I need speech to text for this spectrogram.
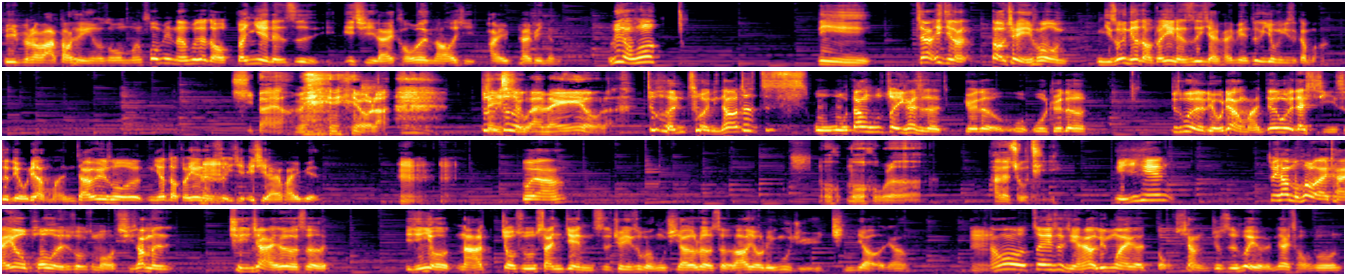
哔哔啦啦道歉以后说，我们后面呢会再找专业人士一起来讨论，然后一起拍拍片这样。我就想说，你这样一起来道歉以后，你说你要找专业人士一起来拍片，这个用意是干嘛？洗白啊？没有啦，对，洗白没有啦，就很蠢，你知道？这这我我当初最一开始的觉得，我我觉得。就是为了流量嘛，就是为了再洗一次流量嘛，你才会说你要找专业人士一起、嗯、一起来拍片。嗯嗯，对啊，模模糊了他的主题。你今天，所以他们后来才又 po 文说什么？其实他们清下来的垃圾已经有拿救出三件是确定是文物，其他的垃圾，然后由林务局清掉了这样。嗯，然后这些事情还有另外一个走向，就是会有人在吵说。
